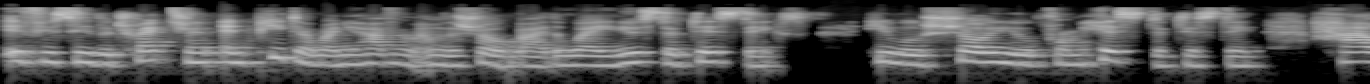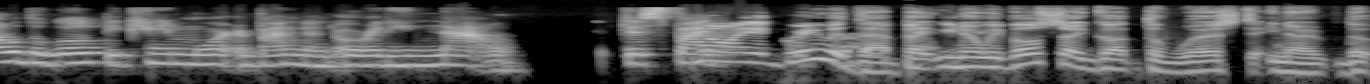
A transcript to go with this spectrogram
if you see the traction, and Peter, when you have him on the show, by the way, use statistics he will show you from his statistic how the world became more abundant already now despite no i agree with that but you know we've also got the worst you know the,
